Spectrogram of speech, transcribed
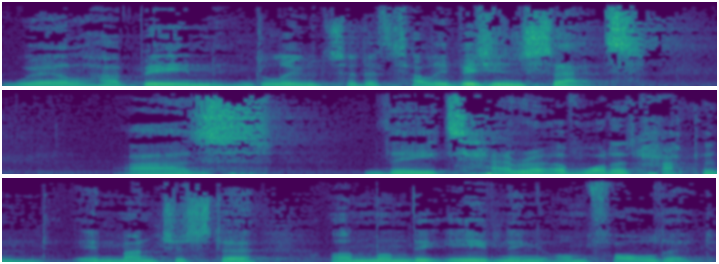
will have been glued to the television set as the terror of what had happened in Manchester on Monday evening unfolded.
